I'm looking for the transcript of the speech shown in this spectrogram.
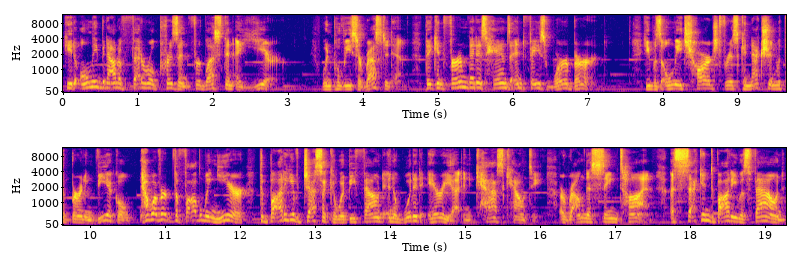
he had only been out of federal prison for less than a year. When police arrested him, they confirmed that his hands and face were burned. He was only charged for his connection with the burning vehicle. However, the following year, the body of Jessica would be found in a wooded area in Cass County. Around this same time, a second body was found,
